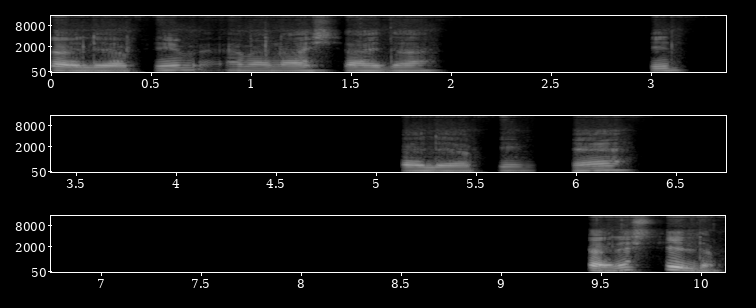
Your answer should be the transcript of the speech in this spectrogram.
Şöyle yapayım. Hemen aşağıda Şöyle yapayım yine. Şöyle sildim.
